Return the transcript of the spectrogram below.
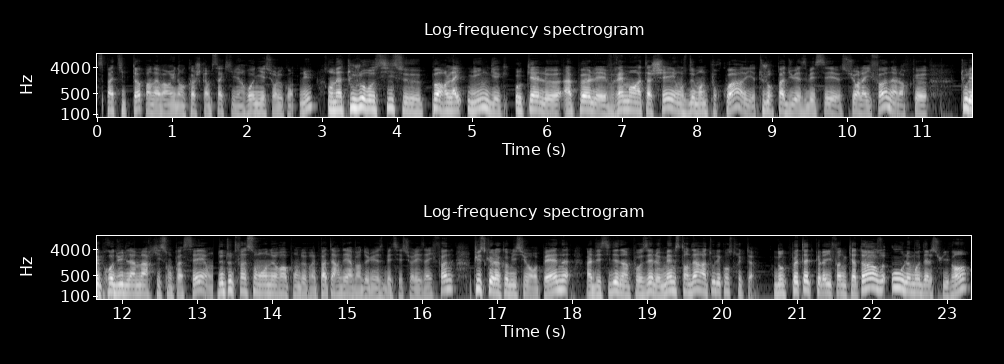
c'est pas tip top hein, d'avoir une encoche comme ça qui vient rogner sur le contenu. On a toujours aussi ce port Lightning auquel euh, Apple est vraiment attaché et on se demande pourquoi. Il n'y a toujours pas d'USB-C sur l'iPhone alors que tous les produits de la marque qui sont passés. De toute façon, en Europe, on ne devrait pas tarder à avoir de l'USB-C sur les iPhones, puisque la Commission européenne a décidé d'imposer le même standard à tous les constructeurs. Donc peut-être que l'iPhone 14 ou le modèle suivant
